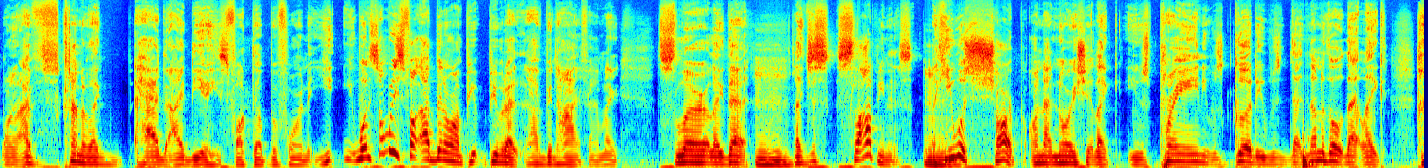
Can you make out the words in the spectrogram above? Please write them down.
when I've kind of like had the idea he's fucked up before, and you, you- when somebody's fucked, I've been around pe- people that have been high, fam, like slur, like that, mm-hmm. like just sloppiness. Like he mm-hmm. was sharp on that Nori shit. Like he was praying, he was good, he was none of those that like,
